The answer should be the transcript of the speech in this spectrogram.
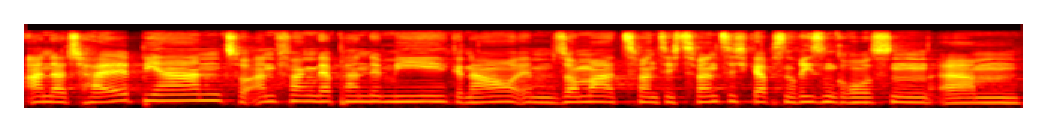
anderthalb Jahren, zu Anfang der Pandemie, genau im Sommer 2020, gab es einen riesengroßen ähm,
